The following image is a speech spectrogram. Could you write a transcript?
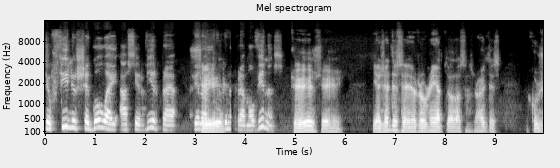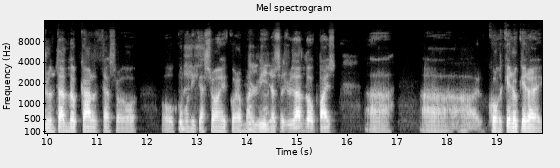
Seu filho chegou a, a servir para pela sim. Argentina para Malvinas? Sim, sim. E a gente se reunia todas as noites juntando cartas ou, ou comunicações com as Malvinas, ajudando os pais a, a, com aquilo que era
